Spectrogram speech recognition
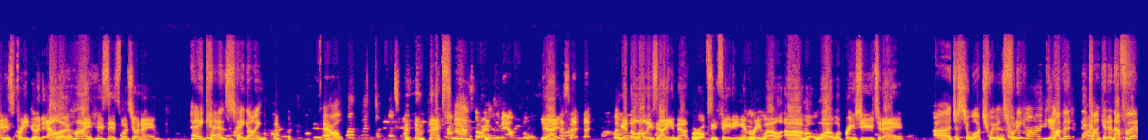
It is pretty good. Hello, hi. Who's this? What's your name? Hey, Kez, how you going? Al. Nice. Sorry, it's a mouthful. Yeah, it's- we'll get the lollies out of your mouth. We're obviously feeding everybody well. Um, what what brings you today? Uh, just to watch women's footy. Love it. Can't get enough of it.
